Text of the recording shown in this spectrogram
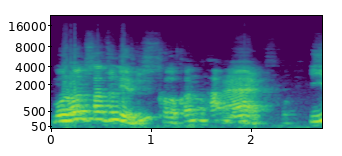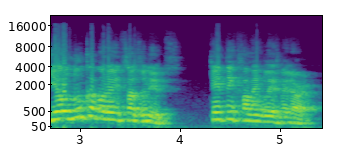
Morou nos Estados Unidos. Colocando no rabo. É. E eu nunca morei nos Estados Unidos. Quem tem que falar inglês melhor?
